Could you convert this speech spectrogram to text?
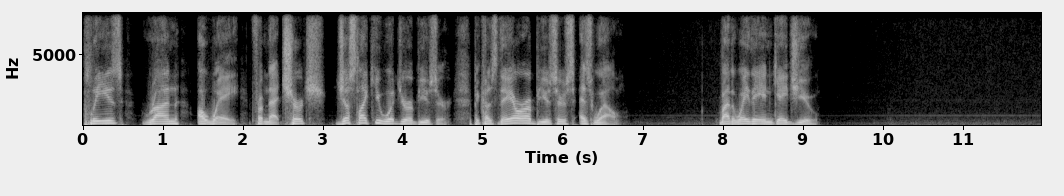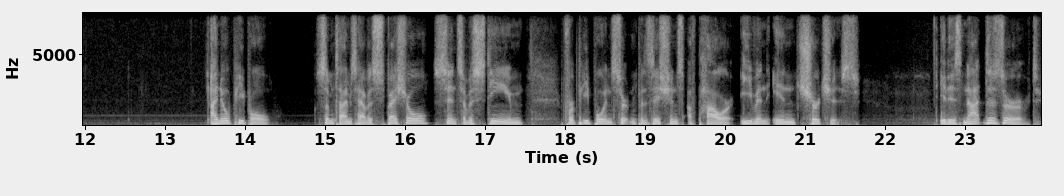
please run away from that church just like you would your abuser, because they are abusers as well by the way they engage you. I know people sometimes have a special sense of esteem for people in certain positions of power, even in churches. It is not deserved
